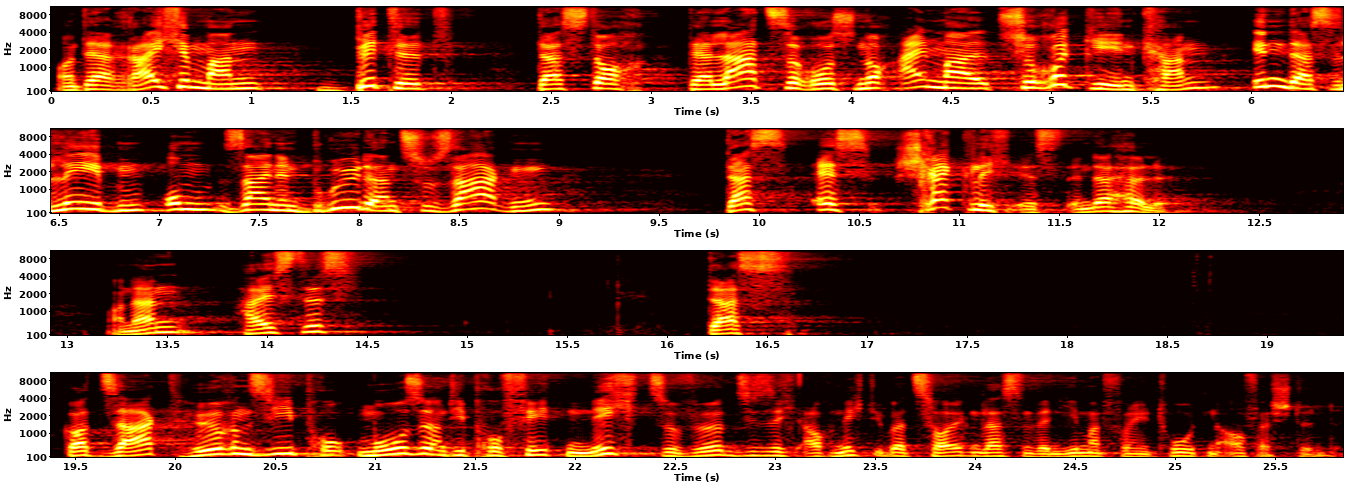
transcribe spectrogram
und der reiche Mann bittet, dass doch der Lazarus noch einmal zurückgehen kann in das Leben, um seinen Brüdern zu sagen, dass es schrecklich ist in der Hölle. Und dann heißt es, dass Gott sagt, hören Sie Mose und die Propheten nicht, so würden sie sich auch nicht überzeugen lassen, wenn jemand von den Toten auferstünde.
